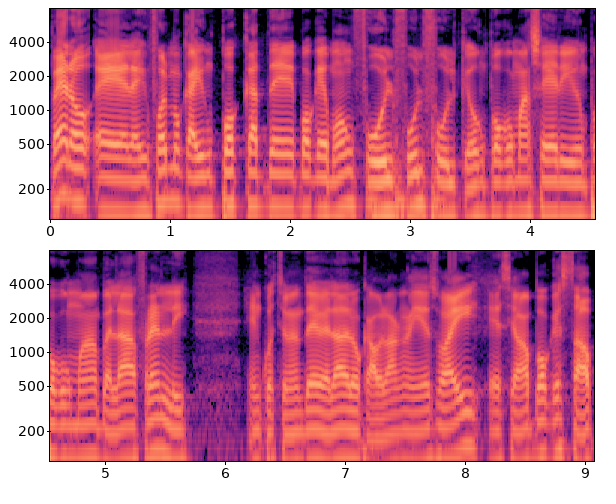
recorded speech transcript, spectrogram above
Pero eh, les informo que hay un podcast de Pokémon full, full, full, que es un poco más serio y un poco más, ¿verdad? Friendly en cuestiones de, ¿verdad? De lo que hablan y eso ahí. Eh, se llama Pokestop.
